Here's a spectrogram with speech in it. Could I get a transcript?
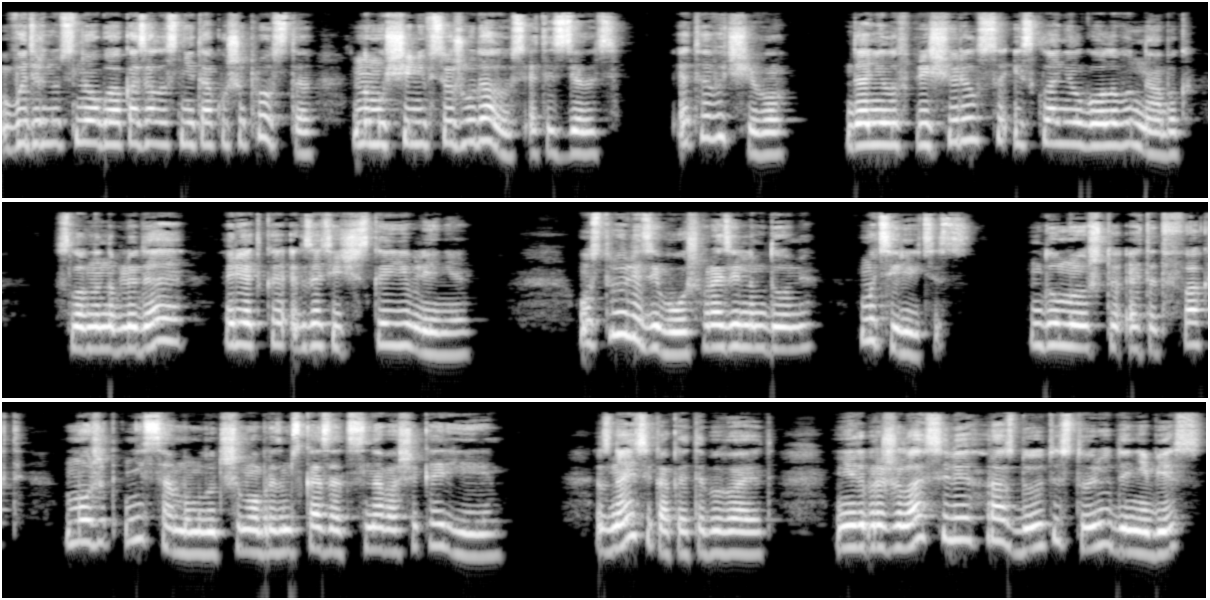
Выдернуть ногу оказалось не так уж и просто, но мужчине все же удалось это сделать. «Это вы чего?» Данилов прищурился и склонил голову на бок, словно наблюдая редкое экзотическое явление. «Устроили дебош в родильном доме? Материтесь. Думаю, что этот факт может не самым лучшим образом сказаться на вашей карьере. Знаете, как это бывает? Недоброжелатели раздуют историю до небес,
